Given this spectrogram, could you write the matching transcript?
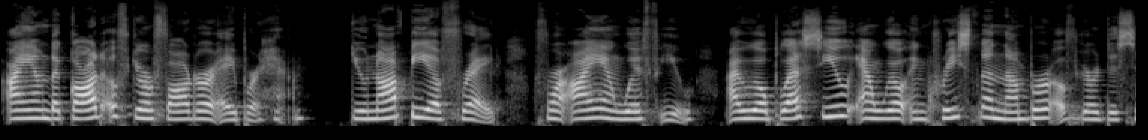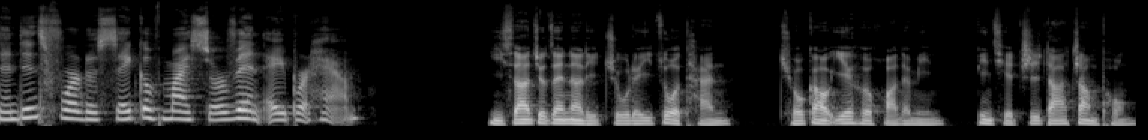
I am the God of your father Abraham. Do not be afraid, for I am with you. I will bless you and will increase the number of your descendants for the sake of my servant Abraham. 以撒就在那里筑了一座坛，求告耶和华的名，并且支搭帐篷。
